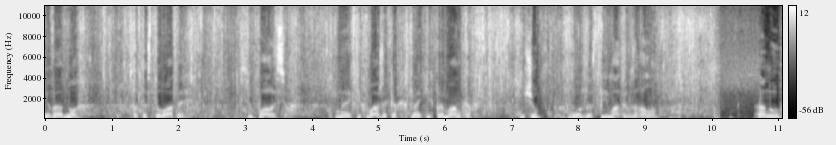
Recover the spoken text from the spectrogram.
І заодно потестувати всю палицю. На яких важиках, на яких приманках і що можна спіймати взагалом. А ну,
